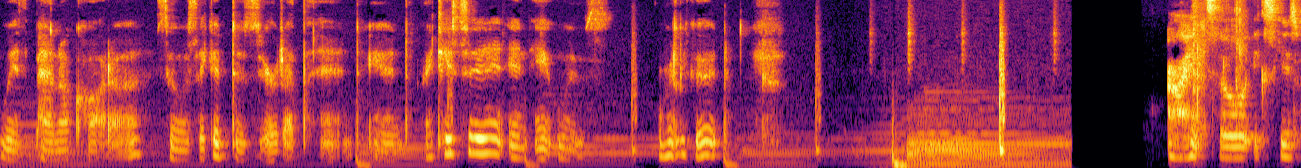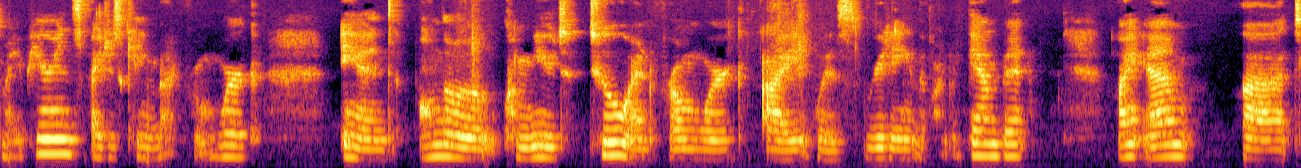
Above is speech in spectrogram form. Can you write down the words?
with panna cotta so it was like a dessert at the end and I tasted it and it was really good. So excuse my appearance. I just came back from work and on the commute to and from work, I was reading The Final Gambit. I am at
